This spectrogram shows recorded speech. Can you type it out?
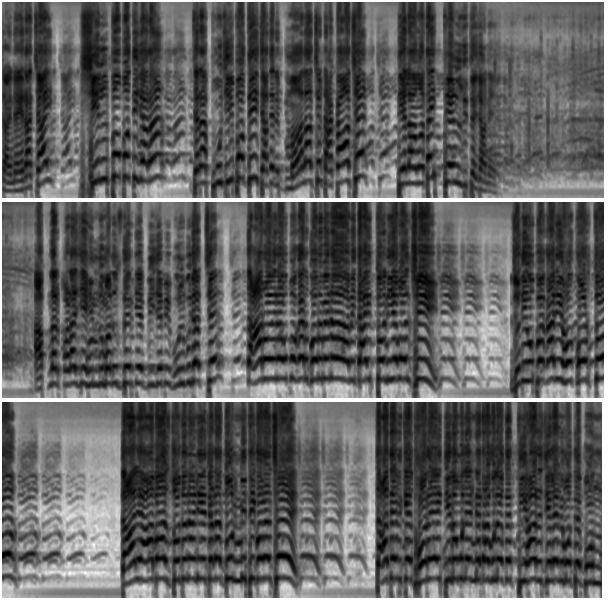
চায় না। এরা চায় শিল্পপতি যারা যারা পুঁজিপতি, যাদের মাল আছে, টাকা আছে, তেলা মাথায় তেল দিতে জানে। আপনার পাড়ায় যে হিন্দু মানুষদেরকে বিজেপি ভুল বুঝাচ্ছে, তারও এরা উপকার করবে না, আমি দায়িত্ব নিয়ে বলছি। যদি উপকারী করতো। তাহলে আবাস যোজনা নিয়ে যারা দুর্নীতি করেছে, তাদেরকে ধরে তৃণমূলের নেতাগুলোকে তিহার জেলের মধ্যে বন্ধ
